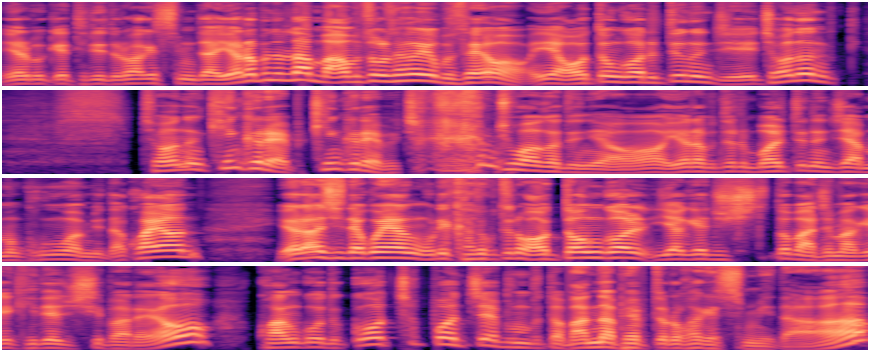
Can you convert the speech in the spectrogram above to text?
여러분께 드리도록 하겠습니다. 여러분들도 마음속으로 생각해 보세요. 예, 어떤 거를 뜨는지 저는 저는 킹크랩, 킹크랩 참 좋아하거든요. 여러분들은 뭘 뜨는지 한번 궁금합니다. 과연 11시 내 고향 우리 가족들은 어떤 걸 이야기해 주실지도 마지막에 기대해 주시기 바래요. 광고 듣고 첫 번째 분부터 만나 뵙도록 하겠습니다.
